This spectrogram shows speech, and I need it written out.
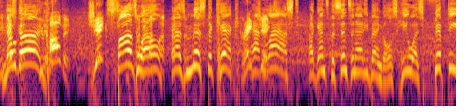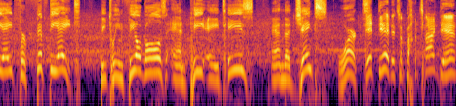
You no missed it. good. You called it. Jinx. Boswell has missed a kick Great at jinx. last against the Cincinnati Bengals. He was 58 for 58 between field goals and PATs, and the jinx worked. It did. It's about time, Dan.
